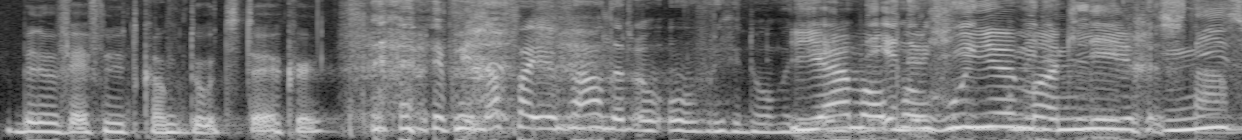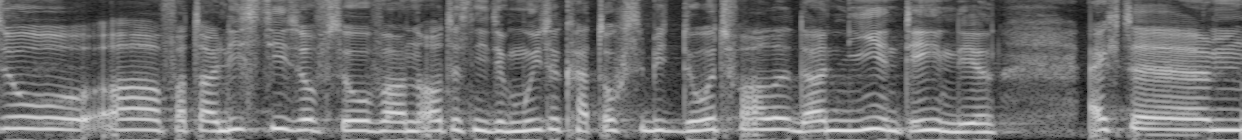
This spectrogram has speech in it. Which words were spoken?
binnen vijf minuten kan ik doodstuiken. Heb je dat van je vader overgenomen? Die, ja, maar op een goede manier. Niet zo oh, fatalistisch of zo van... Oh, het is niet de moeite, ik ga toch zoiets doodvallen. Dat niet, in tegendeel. Echt... Uh,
